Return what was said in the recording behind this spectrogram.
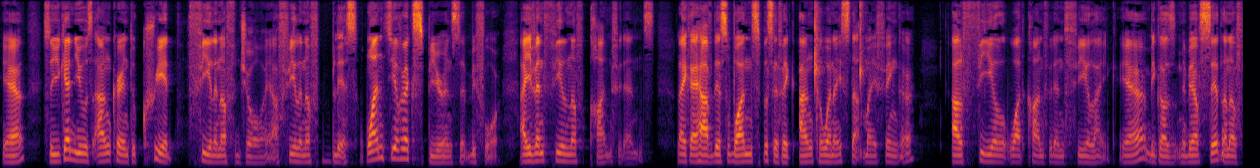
Yeah. So you can use anchoring to create feeling of joy, a feeling of bliss. Once you've experienced it before, I even feeling of confidence. Like I have this one specific anchor when I snap my finger. I'll feel what confidence feel like. Yeah, because maybe I've sit and I've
